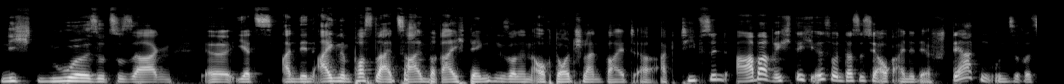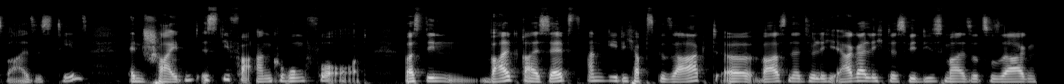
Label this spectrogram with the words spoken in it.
nicht nur sozusagen äh, jetzt an den eigenen Postleitzahlenbereich denken, sondern auch deutschlandweit äh, aktiv sind. Aber richtig ist, und das ist ja auch eine der Stärken unseres Wahlsystems, entscheidend ist die Verankerung vor Ort. Was den Wahlkreis selbst angeht, ich habe es gesagt, äh, war es natürlich ärgerlich, dass wir diesmal sozusagen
